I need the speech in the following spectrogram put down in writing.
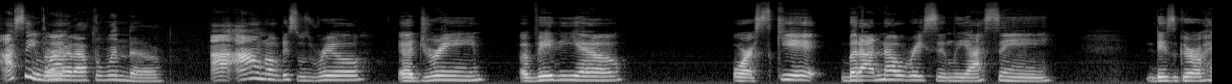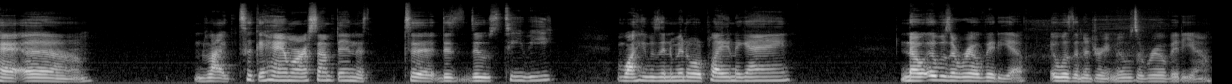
I seen Threw one. it out the window. I I don't know if this was real, a dream, a video, or a skit, but I know recently I seen this girl had um like took a hammer or something to, to this dude's TV while he was in the middle of playing the game. No, it was a real video. It wasn't a dream. It was a real video.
